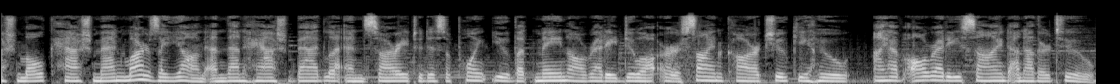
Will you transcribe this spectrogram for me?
Hash mulk hash Manmarziyaan and then hash badla and sorry to disappoint you but main already dua er sign kar chuki hu, I have already signed another two.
